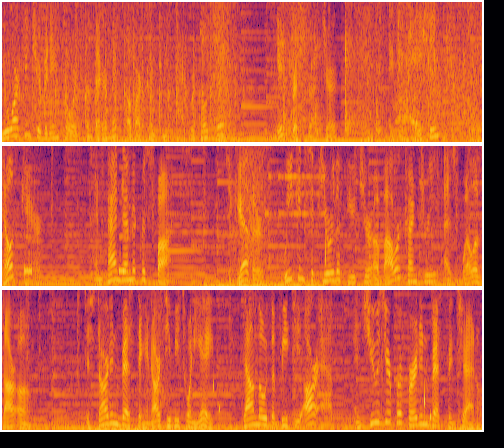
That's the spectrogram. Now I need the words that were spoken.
you are contributing towards the betterment of our country's agriculture, infrastructure, education, healthcare, and pandemic response. Together, we can secure the future of our country as well as our own. To start investing in RTB 28, download the BTR app and choose your preferred investment channel.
